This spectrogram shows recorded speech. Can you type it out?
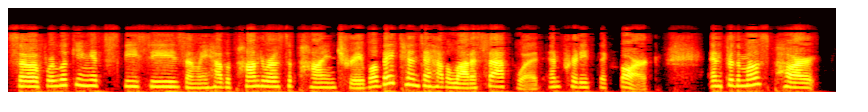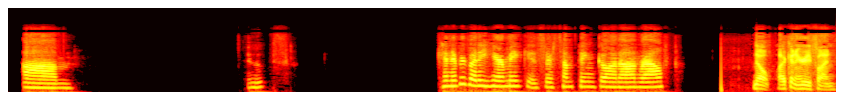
So if we're looking at species and we have a ponderosa pine tree, well, they tend to have a lot of sapwood and pretty thick bark. And for the most part, um, oops. Can everybody hear me? Is there something going on, Ralph? No, I can hear you fine.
